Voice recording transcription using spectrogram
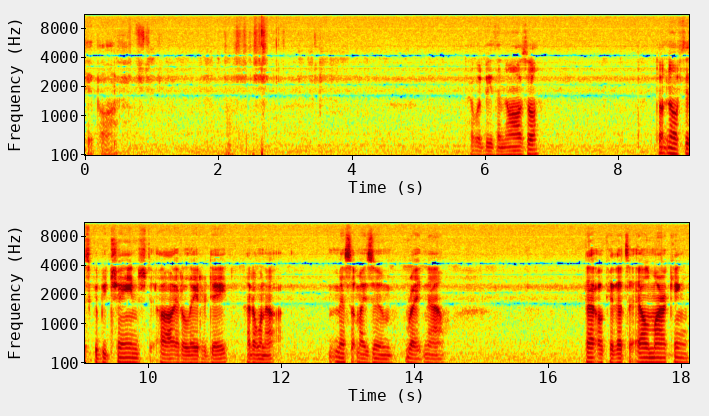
tip off. That would be the nozzle. Don't know if this could be changed uh, at a later date. I don't want to mess up my zoom right now. That okay, that's a L marking.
